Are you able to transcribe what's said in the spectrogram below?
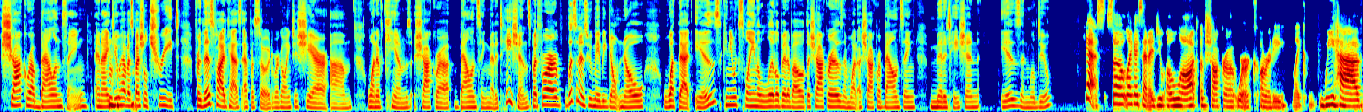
chakra balancing and I do Mhm. have a special treat for this podcast episode. We're going to share um one of Kim's chakra balancing meditations, but for our listeners who maybe don't know what that is, can you explain a little bit about the chakras and what a chakra balancing meditation is and will do? Yes. So, like I said, I do a lot of chakra work already. Like, we have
